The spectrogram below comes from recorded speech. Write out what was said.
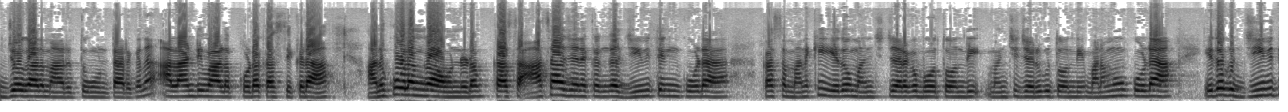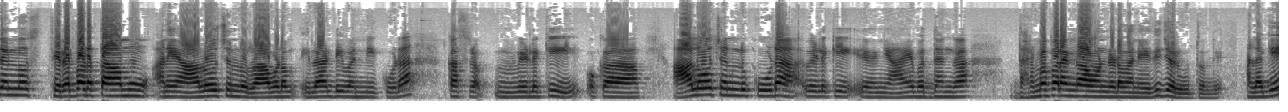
ఉద్యోగాలు మారుతూ ఉంటారు కదా అలాంటి వాళ్ళకు కూడా కాస్త ఇక్కడ అనుకూలంగా ఉండడం కాస్త ఆశాజనకంగా జీవితం కూడా కాస్త మనకి ఏదో మంచి జరగబోతోంది మంచి జరుగుతోంది మనము కూడా ఏదో ఒక జీవితంలో స్థిరపడతాము అనే ఆలోచనలు రావడం ఇలాంటివన్నీ కూడా కాస్త వీళ్ళకి ఒక ఆలోచనలు కూడా వీళ్ళకి న్యాయబద్ధంగా ధర్మపరంగా ఉండడం అనేది జరుగుతుంది. అలాగే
